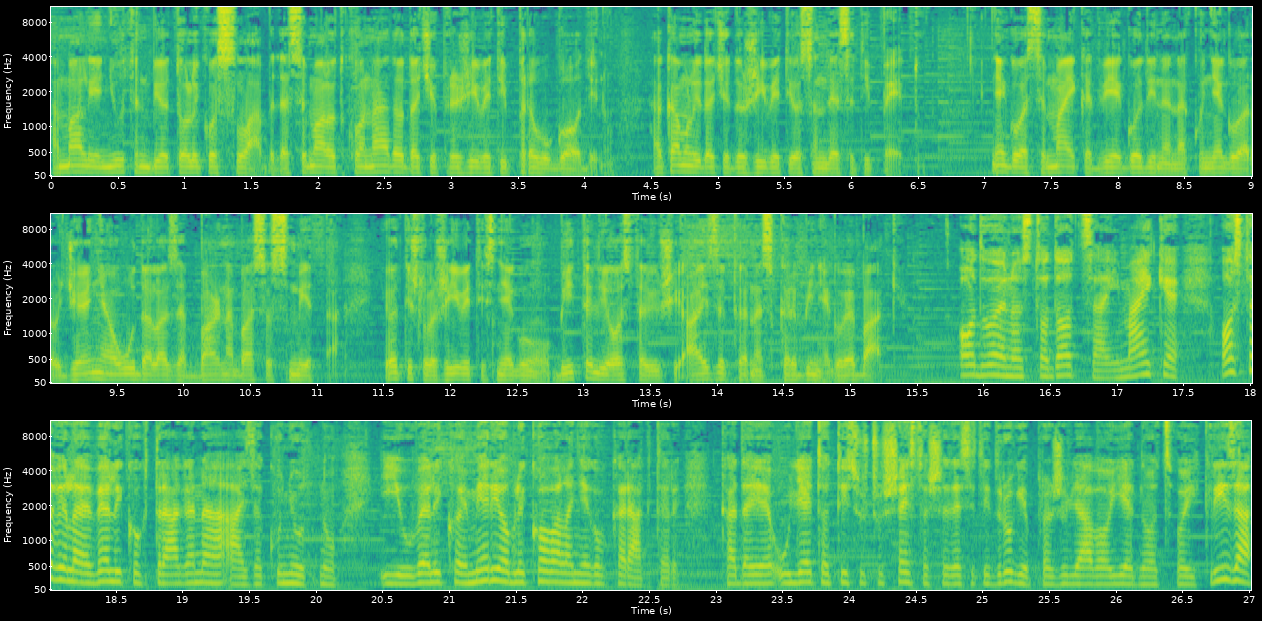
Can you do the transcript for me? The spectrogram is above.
a mali je Newton bio toliko slab da se malo tko nadao da će preživjeti prvu godinu, a kamoli da će doživjeti 85. Njegova se majka dvije godine nakon njegova rođenja udala za Barnabasa Smitha i otišla živjeti s njegovom obitelji ostavivši Isaaca na skrbi njegove bake. Odvojenost od oca i majke ostavila je velikog traga na Isaacu Newtonu i u velikoj mjeri oblikovala njegov karakter. Kada je u ljeto 1662. proživljavao jednu od svojih kriza,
